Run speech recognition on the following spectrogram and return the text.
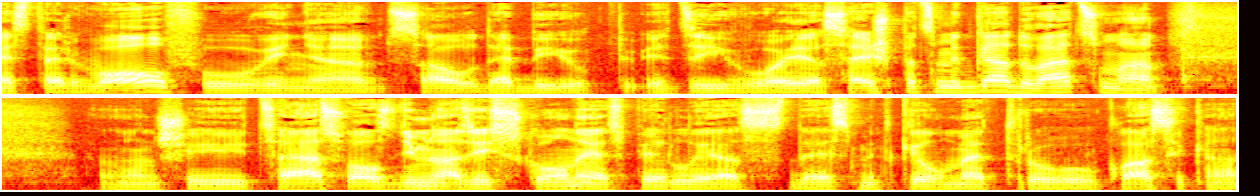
Esteru Wolfu. Viņa savu debiju piedzīvoja 16 gadu vecumā. Un šī Cēlā valsts gimnāzijas skolniece piedalījās 10 km klasikā,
